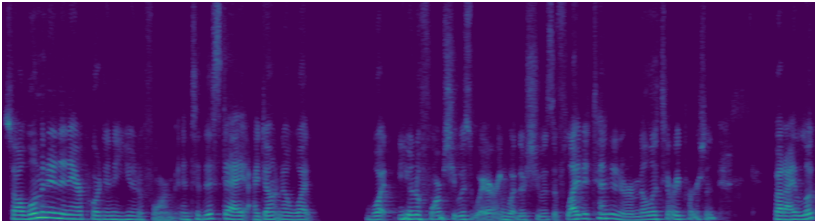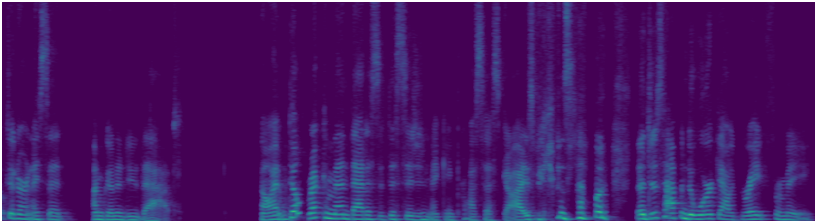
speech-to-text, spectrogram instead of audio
Saw a woman in an airport in a uniform. And to this day, I don't know what what uniform she was wearing, whether she was a flight attendant or a military person. But I looked at her and I said, I'm going to do that. Now, I don't recommend that as a decision making process, guys, because that just happened to work out great for me.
